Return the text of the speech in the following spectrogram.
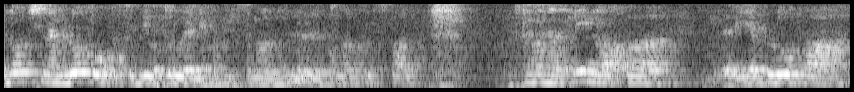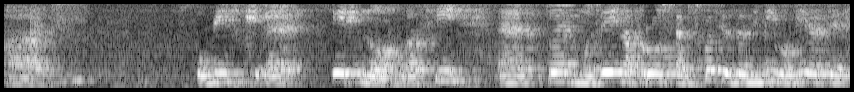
nočnem lovu, pa so bili utrujeni, pa so se malo nalili, pa malo zaspali. No, naslednjo uh, je bilo pa uh, obisk eh, etno vasi, to je muzej na prostem, skozi je zanimivo videti,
